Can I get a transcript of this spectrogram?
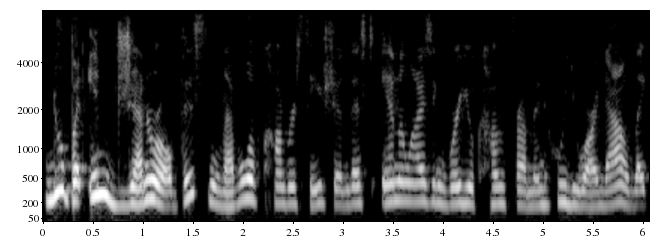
No, but in general, this level of conversation, this analyzing where you come from and who you are now, like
